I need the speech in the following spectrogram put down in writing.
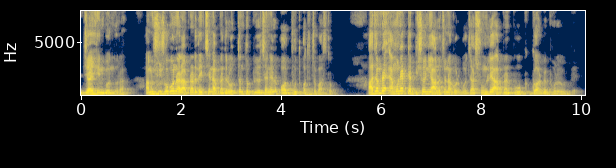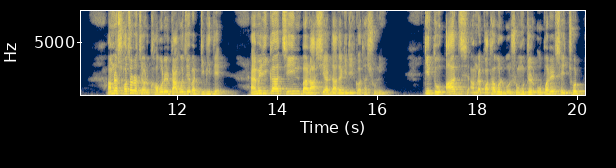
জয় হিন্দ বন্ধুরা। আমি সুশোভন আর আপনারা দেখছেন আপনাদের অত্যন্ত প্রিয় চ্যানেল অদ্ভুত অথচ বাস্তব। আজ আমরা এমন একটা বিষয় নিয়ে আলোচনা করব যা শুনলে আপনার বুক গর্বে ভরে উঠবে। আমরা সচরাচর খবরের কাগজে বা টিভিতে আমেরিকা, চীন বা রাশিয়ার দাদাগিরির কথা শুনি। কিন্তু আজ আমরা কথা বলব সমুদ্রের ওপারের সেই ছোট্ট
